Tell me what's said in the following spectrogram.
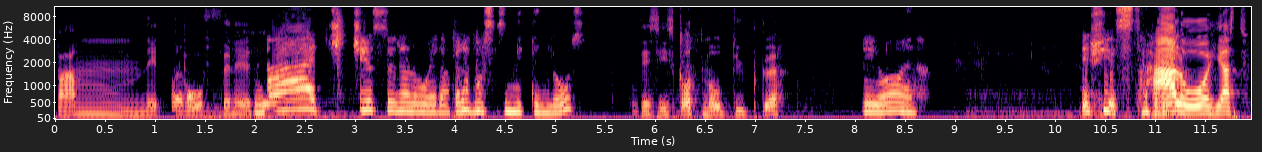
Bam, nicht getroffen nicht. Nein, schießt du noch, Alter. Alter, was ist denn mit dem los? Das ist God-Mode-Typ, gell? Ja, ja. Der schießt. Hallo, hörst,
